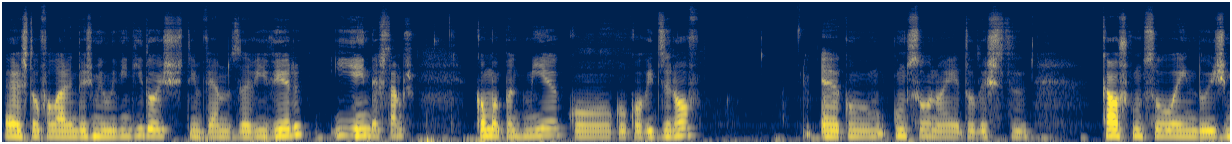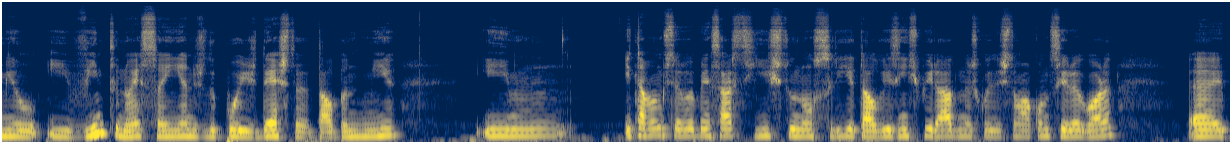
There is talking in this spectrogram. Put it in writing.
eh, estou a falar em 2022, estivemos a viver e ainda estamos com uma pandemia, com, com o Covid-19, eh, começou, não é, todo este caos começou em 2020, não é, 100 anos depois desta tal pandemia, e, estávamos sempre a pensar se isto não seria talvez inspirado nas coisas que estão a acontecer agora. Uh,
